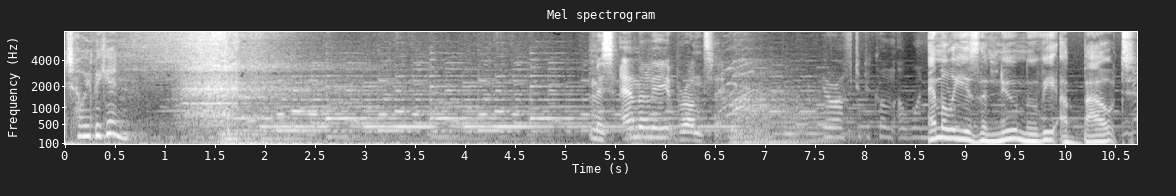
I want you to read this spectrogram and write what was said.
Shall we begin? Miss Emily Bronte. You're off to become a one. Emily is the new movie about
